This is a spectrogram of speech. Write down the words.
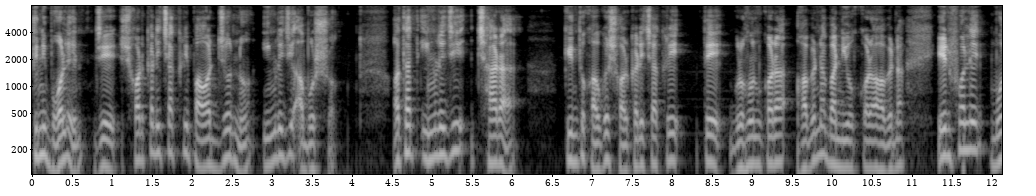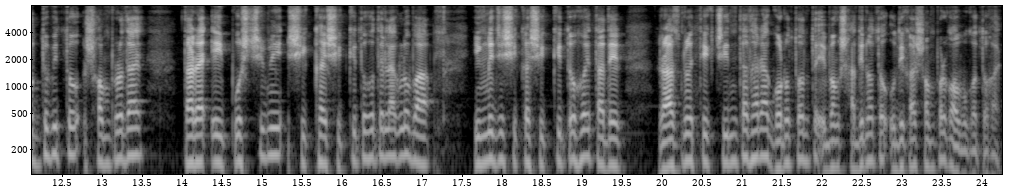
তিনি বলেন যে সরকারি চাকরি পাওয়ার জন্য ইংরেজি আবশ্যক। অর্থাৎ ইংরেজি ছাড়া কিন্তু কাউকে সরকারি চাকরিতে গ্রহণ করা হবে না বা নিয়োগ করা হবে না। এর ফলে মধ্যবিত্ত সম্প্রদায় তারা এই পশ্চিমী শিক্ষায় শিক্ষিত হতে লাগল বা ইংরেজি শিক্ষায় শিক্ষিত হয়ে তাদের রাজনৈতিক চিন্তাধারা, গণতন্ত্র এবং স্বাধীনতা অধিকার সম্পর্কে অবগত হয়।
